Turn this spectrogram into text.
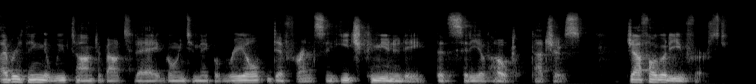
everything that we've talked about today going to make a real difference in each community that City of Hope touches? Jeff, I'll go to you first.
